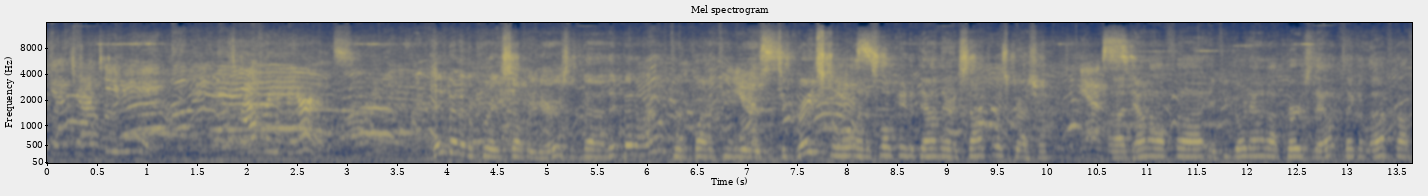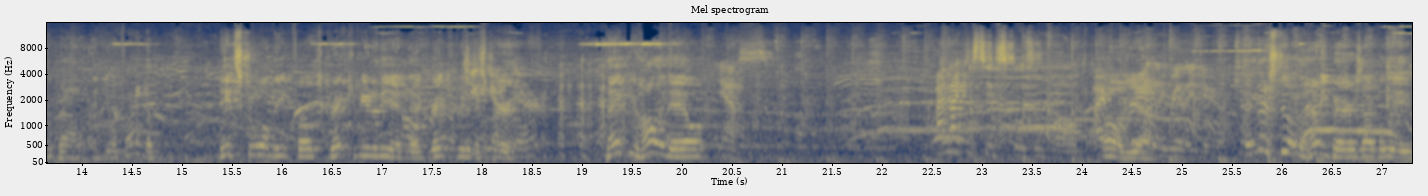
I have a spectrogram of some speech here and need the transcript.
kids. You're on TV. Smile for your parents. They've been in the parade several years, and uh, they've been around for quite a few years. It's a great school, Yes. and it's located down there in Southwest Gresham. Yes. Uh, down off, uh, if you go down off Birdsdale, take a left off of Powell, and you'll find them. Neat school, neat folks, great community, and uh, great community spirit. Thank you, Hollydale. yes. I like to see schools involved. I Oh, really, yeah. really do. And they're still the Honey Bears, I believe.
